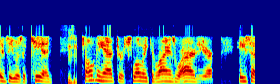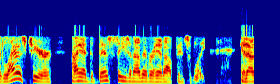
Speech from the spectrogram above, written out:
since he was a kid, told me after Slowik and Ryans were hired here, he said, last year I had the best season I've ever had offensively. And I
